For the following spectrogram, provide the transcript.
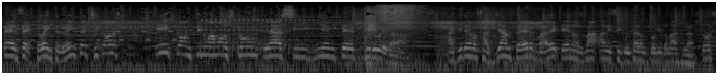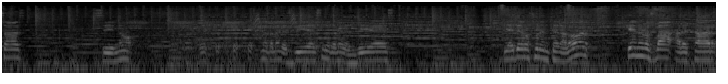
Perfecto, 20 de 20 chicos. Y continuamos con la siguiente prueba. Aquí tenemos a Jumper, ¿vale? Que nos va a dificultar un poquito más las cosas. Si no... eh, eh, eh, no te me desvíes, no te me desvíes. Y ahí tenemos un entrenador que no nos va a dejar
